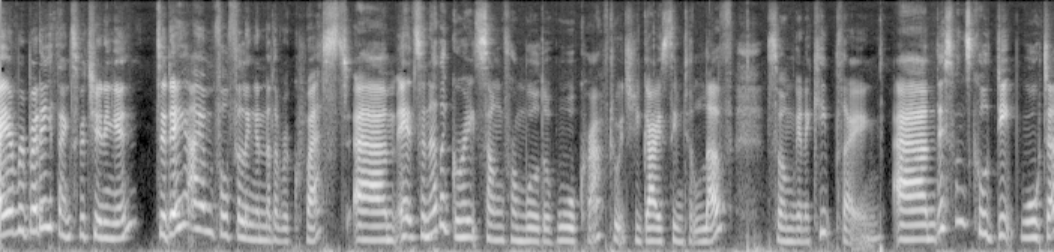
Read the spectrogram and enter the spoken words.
Hi, everybody. Thanks for tuning in. Today I am fulfilling another request. Um, it's another great song from World of Warcraft, which you guys seem to love, so I'm going to keep playing. Um, this one's called Deep Water.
